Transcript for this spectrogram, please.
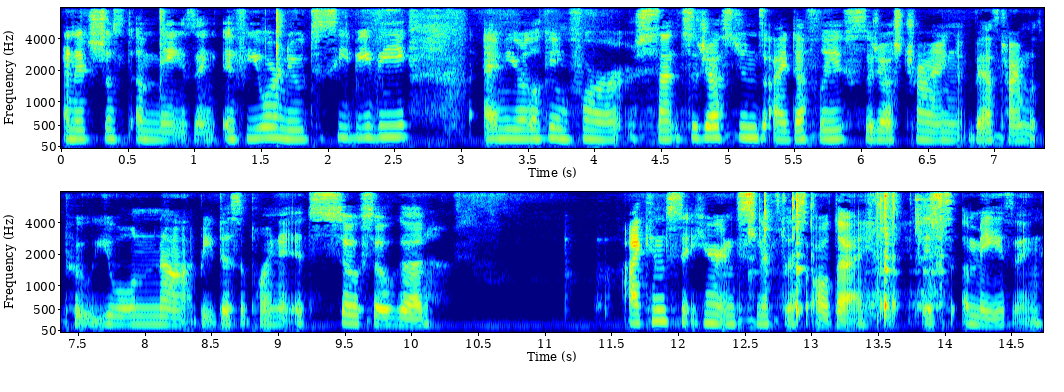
And it's just amazing. If you are new to CBV and you're looking for scent suggestions, I definitely suggest trying Bath Time with Pooh. You will not be disappointed. It's so, so good. I can sit here and sniff this all day. It's amazing.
